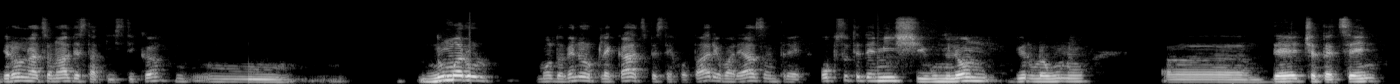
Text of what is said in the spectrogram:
Biroului Național de Statistică, um, numărul moldovenilor plecați peste hotare variază între 800 de mii și 1.1 Uh, de cetățeni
